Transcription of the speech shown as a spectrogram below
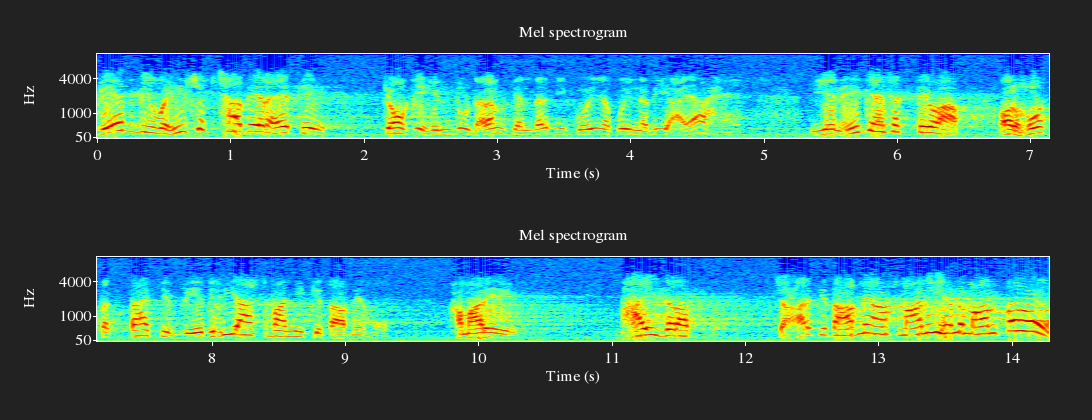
وید بھی وہی شکشا دے رہے تھے، کیونکہ ہندو دھرم کے اندر بھی کوئی نہ کوئی نبی آیا ہے۔ یہ نہیں کہہ سکتے ہو آپ، اور ہو سکتا ہے کہ وید بھی آسمانی کتابیں ہوں۔ ہمارے بھائی ذرا چار کتابیں آسمانی ہیں، میں مانتا ہوں۔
